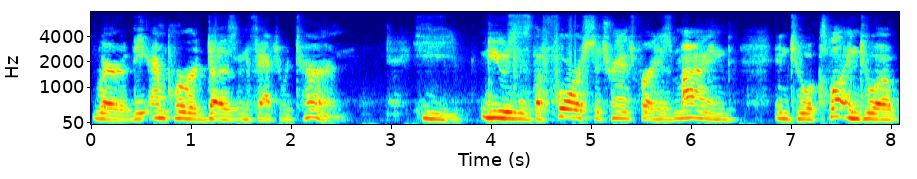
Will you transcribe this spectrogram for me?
where the Emperor does in fact return. He uses the Force to transfer his mind into a clo- into a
